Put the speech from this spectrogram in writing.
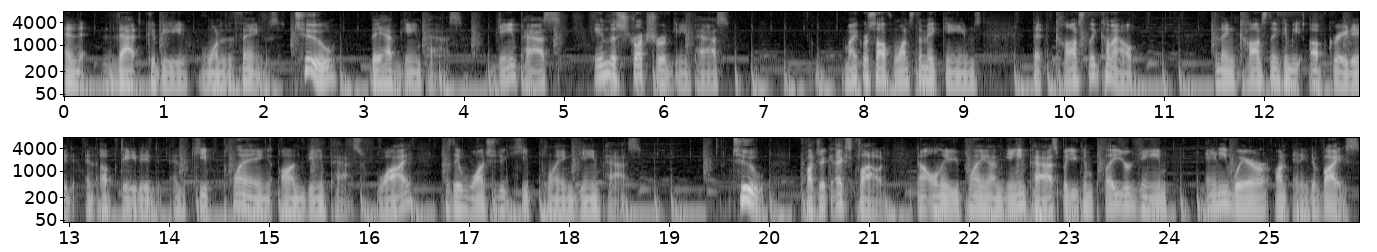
and that could be one of the things. Two, they have Game Pass. Game Pass, in the structure of Game Pass, Microsoft wants to make games that constantly come out and then constantly can be upgraded and updated and keep playing on Game Pass. Why? Because they want you to keep playing Game Pass. Two, Project xCloud. Not only are you playing on Game Pass, but you can play your game anywhere on any device.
